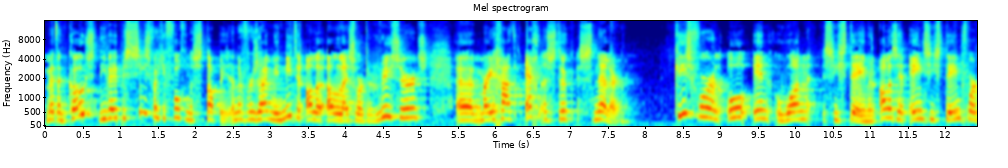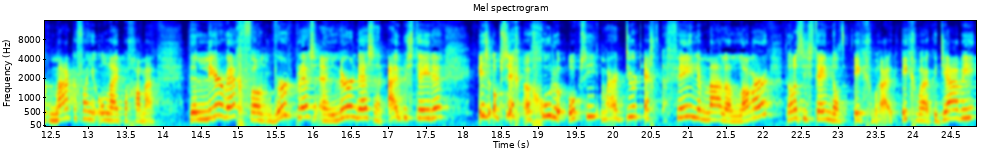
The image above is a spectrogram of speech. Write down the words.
met een coach die weet precies wat je volgende stap is. En dan verzuim je niet in alle, allerlei soorten research, uh, maar je gaat echt een stuk sneller. Kies voor een all-in-one systeem, een alles in één systeem voor het maken van je online programma. De leerweg van WordPress en LearnDesk en uitbesteden is op zich een goede optie, maar het duurt echt vele malen langer dan het systeem dat ik gebruik. Ik gebruik het Jabi.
